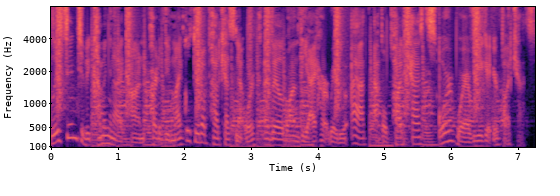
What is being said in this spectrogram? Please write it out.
Listen to Becoming an Icon, part of the My Cultura Podcast Network, available on the iHeartRadio app, Apple Podcasts, or wherever you get your podcasts.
